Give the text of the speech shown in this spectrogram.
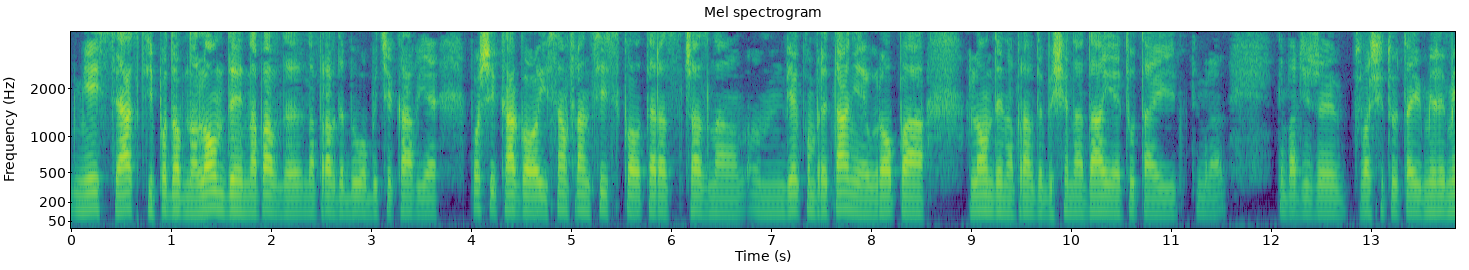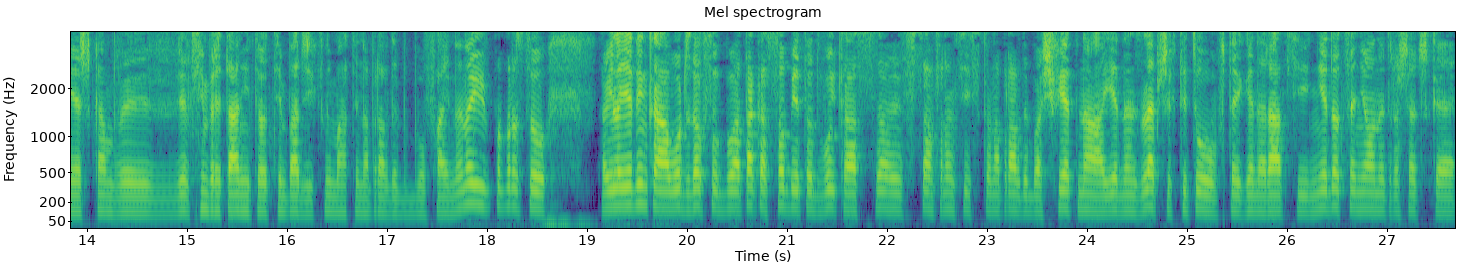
miejsce akcji podobno Londyn, naprawdę, naprawdę byłoby ciekawie. Po Chicago i San Francisco, teraz czas na um, Wielką Brytanię, Europa, Londyn naprawdę by się nadaje tutaj, tym, tym bardziej, że właśnie tutaj mieszkam w Wielkiej Brytanii, to tym bardziej klimaty naprawdę by było fajne. No i po prostu o ile jedynka Watch Dogsów była taka sobie, to dwójka w San Francisco naprawdę była świetna. Jeden z lepszych tytułów tej generacji, niedoceniony troszeczkę,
